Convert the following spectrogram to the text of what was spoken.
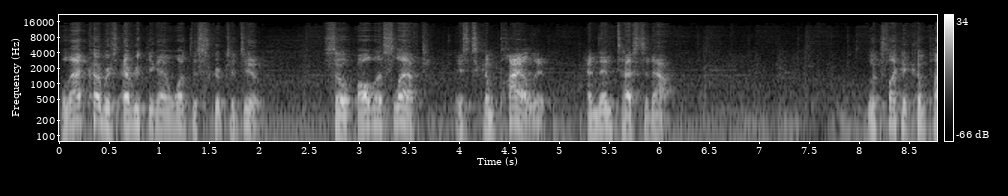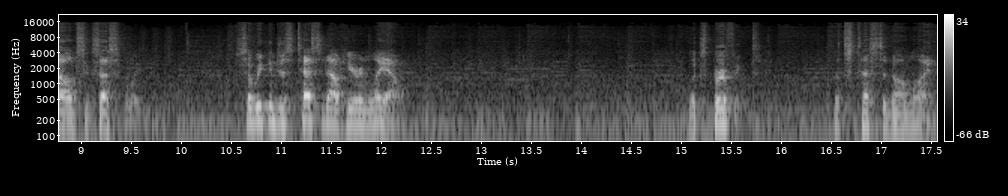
Well, that covers everything I want this script to do. So all that's left is to compile it and then test it out. Looks like it compiled successfully. So we can just test it out here in layout. Looks perfect. Let's test it online.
